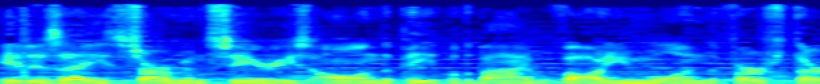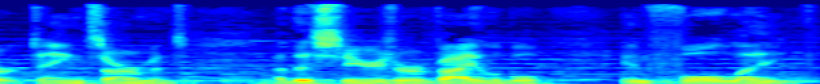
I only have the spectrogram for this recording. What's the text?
It is a sermon series on the people of the Bible. Volume 1, the first 13 sermons of this series are available in full length.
